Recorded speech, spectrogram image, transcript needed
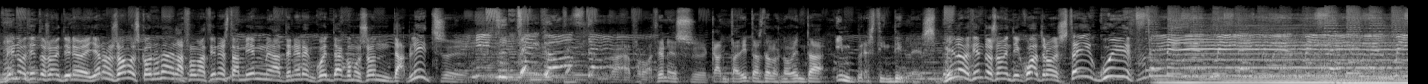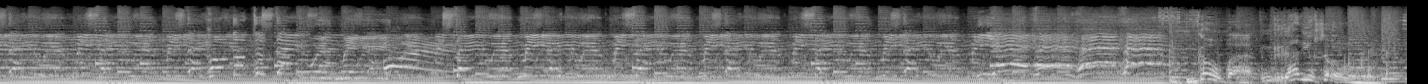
1999. Ya nos vamos con una de las formaciones también a tener en cuenta como son The Blitz. Formaciones eh, cantaditas de los 90 imprescindibles. 1994, Stay With Go Radio Show.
